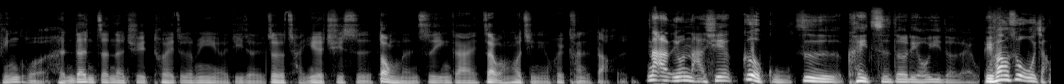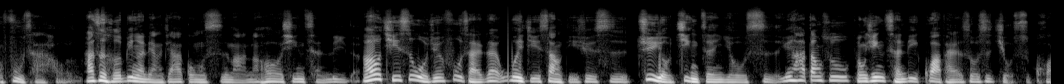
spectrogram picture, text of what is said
苹果很认真的去推这个 Mini LED 的这个产业趋势，动能是应该在往后几年会看得到的。那有哪些个股是可以值得留意的嘞？比方说，我讲富彩好了，它是合并了两家公司嘛，然后新成立的。然后其实我觉得富彩在位阶上的确是具有竞争优势，因为它当初重新成立挂牌的时候是九十块，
